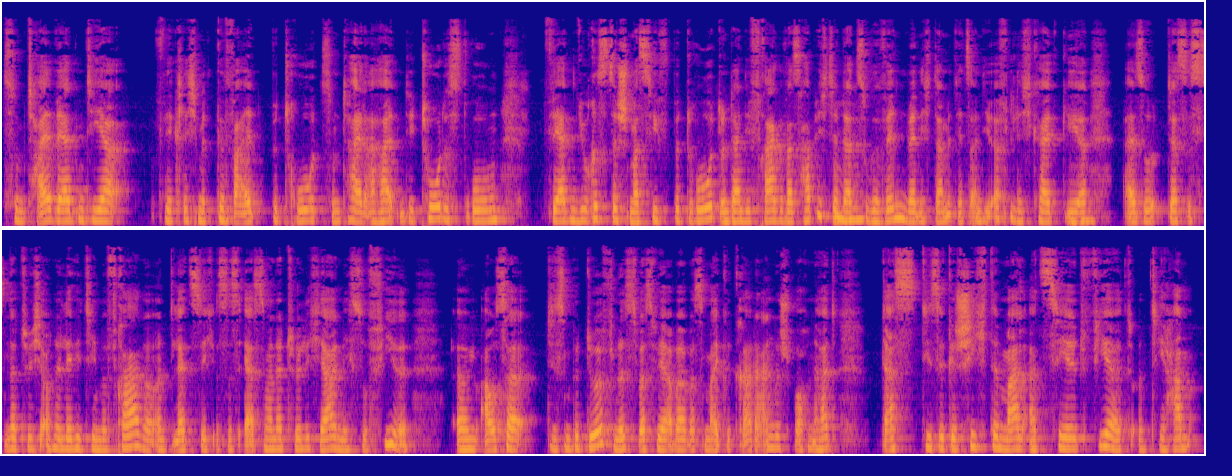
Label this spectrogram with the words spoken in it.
zum Teil werden die ja wirklich mit Gewalt bedroht, zum Teil erhalten die Todesdrohungen, werden juristisch massiv bedroht und dann die Frage, was habe ich denn mhm. dazu gewinnen, wenn ich damit jetzt an die Öffentlichkeit gehe? Mhm. Also das ist natürlich auch eine legitime Frage und letztlich ist es erstmal natürlich ja nicht so viel, ähm, außer diesem Bedürfnis, was wir aber, was Maike gerade angesprochen hat, dass diese Geschichte mal erzählt wird und die haben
